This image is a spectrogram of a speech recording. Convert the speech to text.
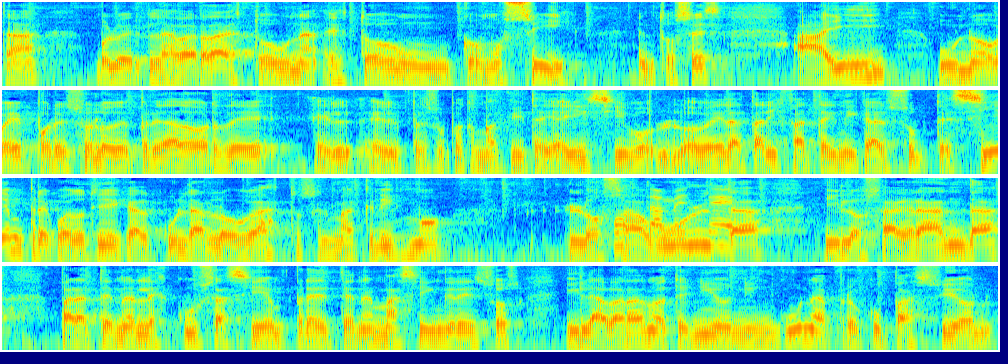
la verdad, es todo, una, es todo un como sí. Entonces, ahí uno ve, por eso lo depredador del de el presupuesto macrista, y ahí si lo ve la tarifa técnica del subte, siempre cuando tiene que calcular los gastos, el macrismo los abulta y los agranda para tener la excusa siempre de tener más ingresos y la verdad no ha tenido ninguna preocupación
